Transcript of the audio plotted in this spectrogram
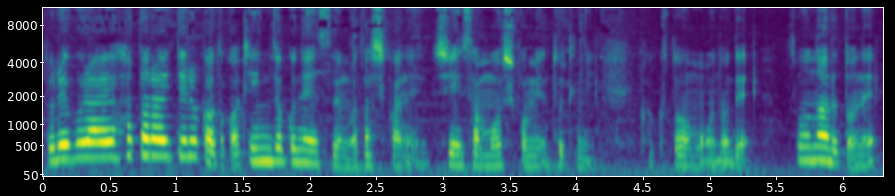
どれぐらい働いてるかとか勤続年数も確かね審査申し込みの時に書くと思うので。そうなるとね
